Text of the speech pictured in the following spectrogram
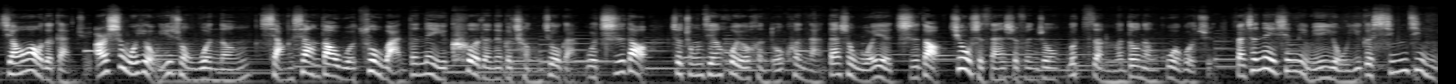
骄傲的感觉，而是我有一种我能想象到我做完的那一刻的那个成就感。我知道这中间会有很多困难，但是我也知道就是三十分钟，我怎么都能过过去。反正内心里面有一个心境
